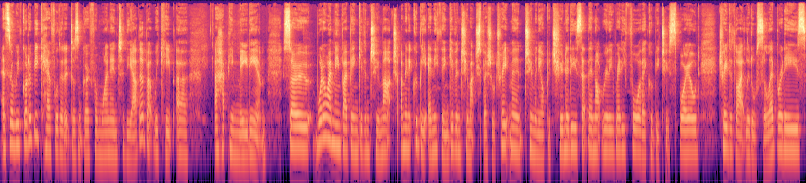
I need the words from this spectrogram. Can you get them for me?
And so we've got to be careful that it doesn't go from one end to the other, but we keep a a happy medium. So, what do I mean by being given too much? I mean, it could be anything given too much special treatment, too many opportunities that they're not really ready for. They could be too spoiled, treated like little celebrities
